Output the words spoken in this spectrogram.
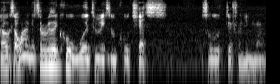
No, because I want to get some really cool wood to make some cool chests. This will look different in here.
